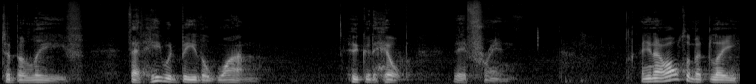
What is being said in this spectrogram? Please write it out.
to believe that he would be the one who could help their friend. And you know, ultimately,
